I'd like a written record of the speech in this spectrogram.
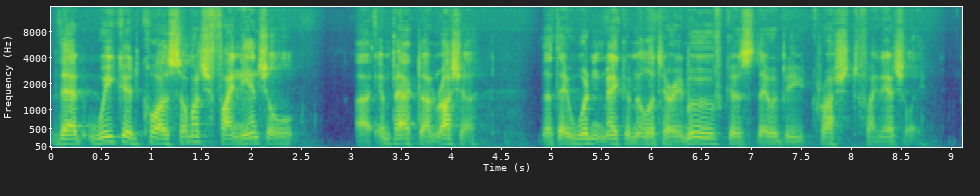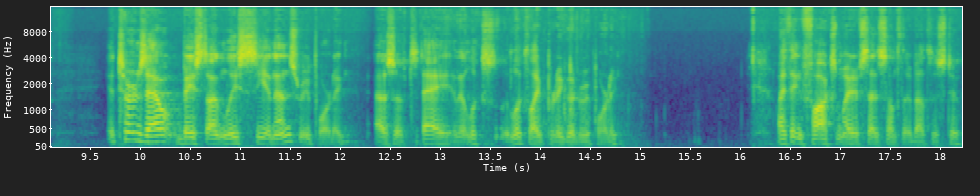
that we could cause so much financial uh, impact on Russia that they wouldn't make a military move because they would be crushed financially. It turns out, based on at least CNN's reporting as of today, and it looks, it looks like pretty good reporting. I think Fox might have said something about this too.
